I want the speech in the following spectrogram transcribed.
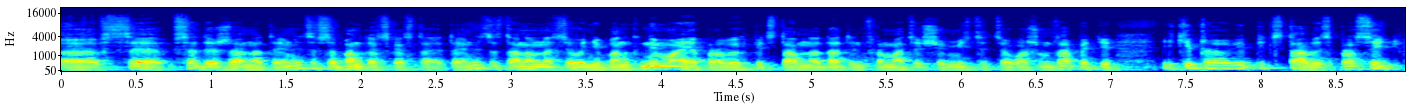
е, все, все державна таємниця, все банківська таємниця. Станом на сьогодні банк не має правових підстав надати інформацію, що міститься у вашому запиті. Які правові підстави? Спросить,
